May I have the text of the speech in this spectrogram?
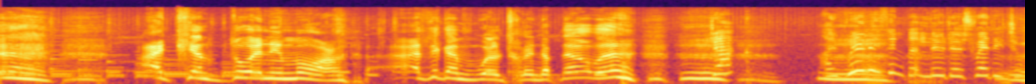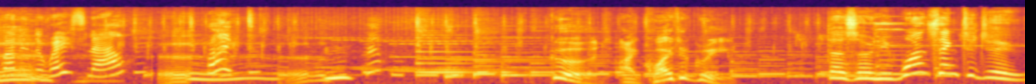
Uh, I can't do any more. I think I'm well trained up now. Uh. Jack, I really think that Ludo's ready to run in the race now. Right? Mm-hmm. Good. I quite agree. There's only one thing to do.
